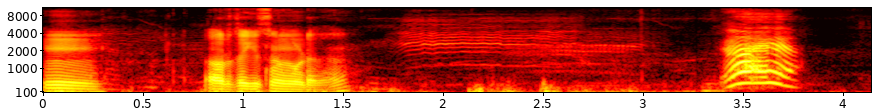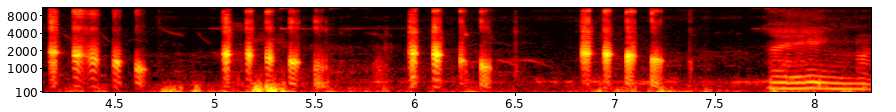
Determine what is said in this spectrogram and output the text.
ಹ್ಞೂ ಅವ್ರ ತೆಗೆಸ ಮಾಡೋದ ಹಿಂಗೆ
